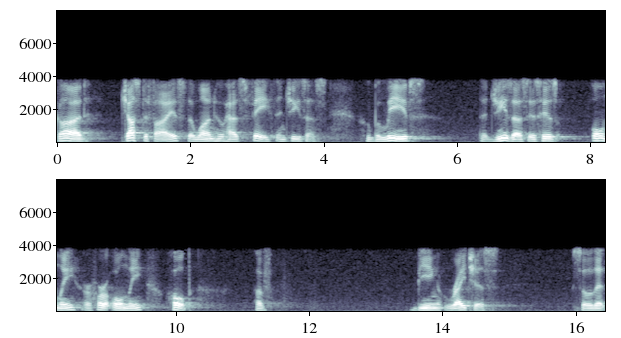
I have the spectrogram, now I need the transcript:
God justifies the one who has faith in Jesus, who believes that Jesus is his only or her only hope of being righteous so that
